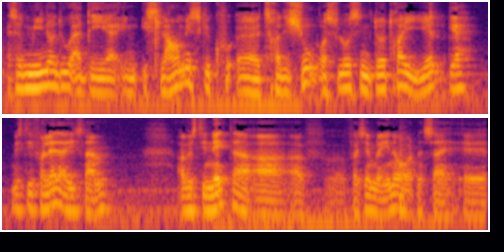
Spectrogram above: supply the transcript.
Altså mener du, at det er en islamisk uh, tradition at slå sine døtre ihjel? Ja, hvis de forlader islam. Og hvis de nægter at, at for eksempel at indordne sig øh, øh,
